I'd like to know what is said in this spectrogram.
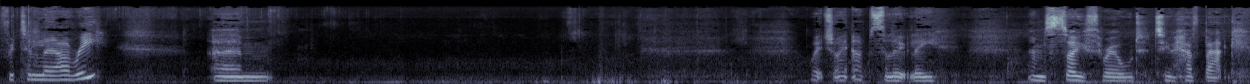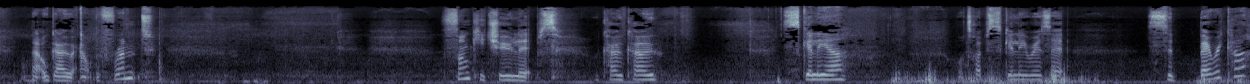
fritillary um, which I absolutely am so thrilled to have back. That'll go out the front. Funky tulips, cocoa, Scillia. What type of Scillia is it? Siberica?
